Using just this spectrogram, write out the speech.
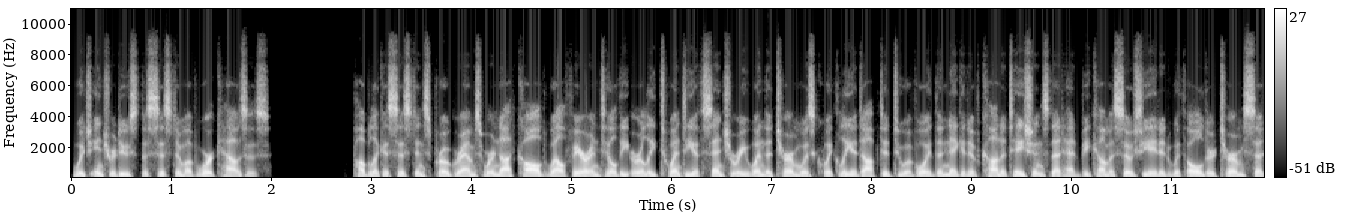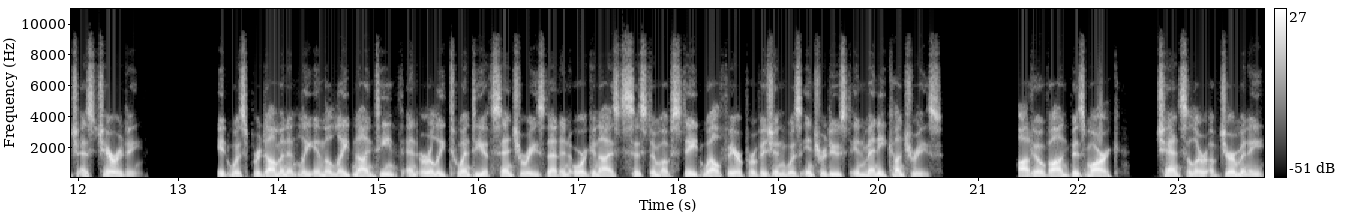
which introduced the system of workhouses. Public assistance programs were not called welfare until the early 20th century when the term was quickly adopted to avoid the negative connotations that had become associated with older terms such as charity. It was predominantly in the late 19th and early 20th centuries that an organized system of state welfare provision was introduced in many countries. Otto von Bismarck, Chancellor of Germany,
